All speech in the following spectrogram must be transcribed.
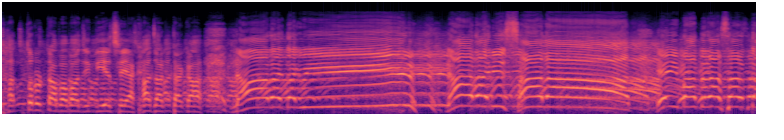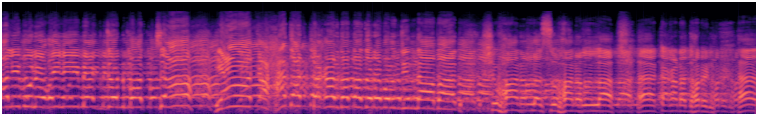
ছাত্রটা বাবাজি দিয়েছে এক হাজার টাকা। নারায় তাকবীর, নারায় রিসালাত। এই মাদ্রাসার তালিবুল ইলম একজন বাচ্চা, এক হাজার টাকার দাতা ধরে বলুন, জিন্দাবাদ। সুবহানাল্লাহ সুবহানাল্লাহ। টাকাটা ধরেন। হ্যাঁ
